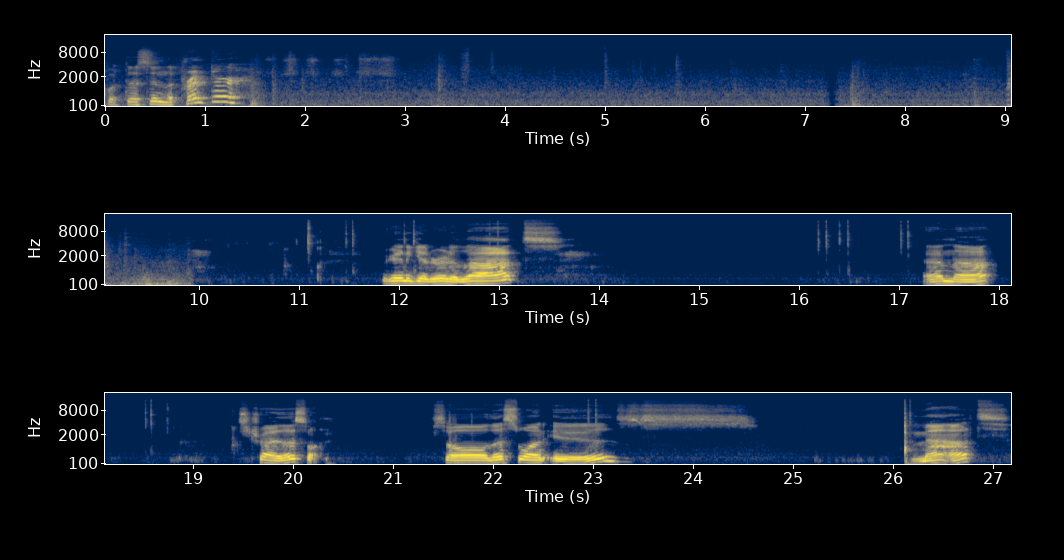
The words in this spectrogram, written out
Put this in the printer. We're going to get rid of that. And that. Let's try this one. So this one is matte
